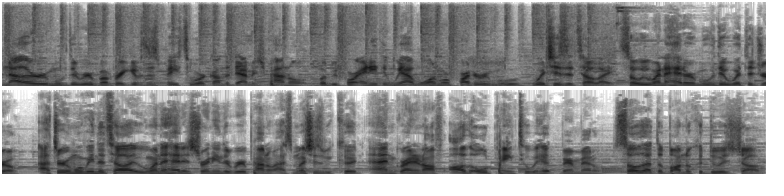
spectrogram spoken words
Now that we removed the rear bumper, it gives us space to work on the damaged panel, but before anything, we have one more part to remove, which is the tail light. So we went ahead and removed it with the drill. After removing the tail light, we went ahead and straightening the rear panel as much as we could and grinding off all the old paint till we hit bare metal, so that the Bondo could do its job.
